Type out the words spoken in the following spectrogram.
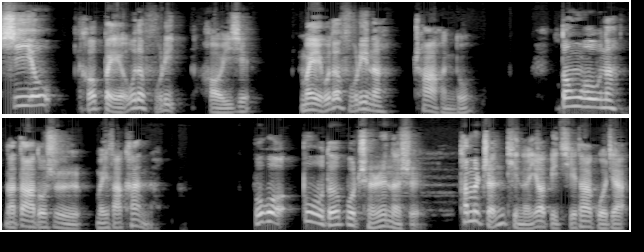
西欧和北欧的福利好一些，美国的福利呢？差很多，东欧呢，那大多是没法看的。不过不得不承认的是，他们整体呢要比其他国家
